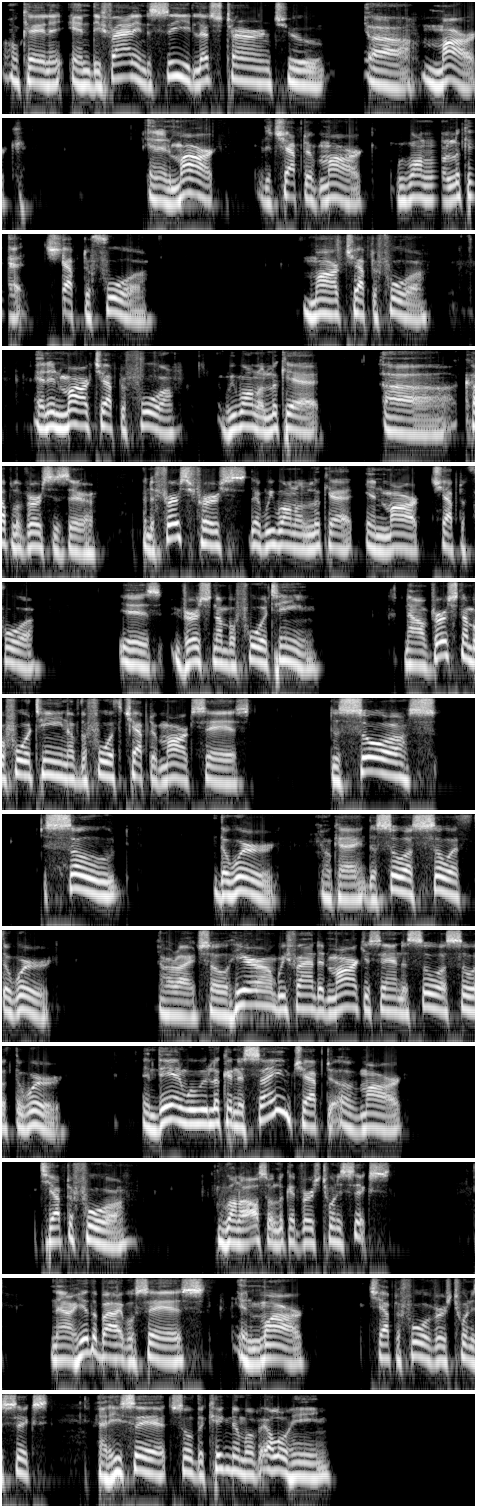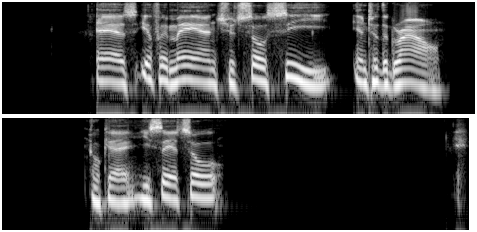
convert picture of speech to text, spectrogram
Okay, and in defining the seed, let's turn to uh, Mark. And in Mark, the chapter of Mark, we want to look at chapter 4. Mark chapter 4. And in Mark chapter 4, we want to look at uh, a couple of verses there. And the first verse that we want to look at in Mark chapter 4 is verse number 14. Now, verse number 14 of the fourth chapter, Mark says, The sower sowed the word. Okay, the sower soweth the word. All right, so here we find that Mark is saying the sower soweth the word. And then when we look in the same chapter of Mark, chapter 4, we want to also look at verse 26. Now, here the Bible says in Mark chapter 4, verse 26, and he said, So the kingdom of Elohim, as if a man should sow seed into the ground. Okay, he said, So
